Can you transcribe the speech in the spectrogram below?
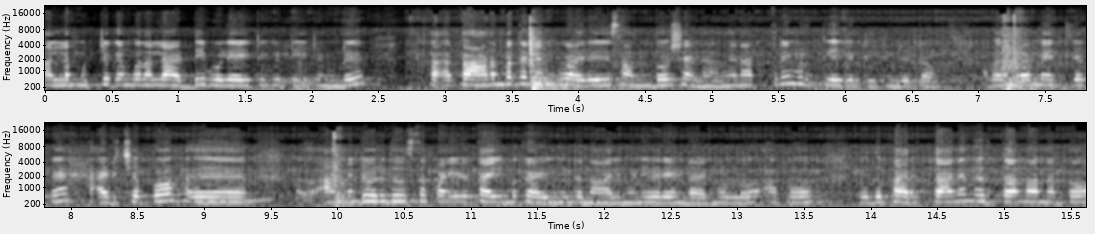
നല്ല മുറ്റൊക്കെ നമുക്ക് നല്ല അടിപൊളിയായിട്ട് കിട്ടിയിട്ടുണ്ട്. കാണുമ്പോൾ തന്നെ നമുക്ക് വളരെ സന്തോഷമാണ് അങ്ങനെ അത്രയും വൃത്തിയായി കിട്ടിയിട്ടുണ്ട് കേട്ടോ അപ്പോൾ നമ്മുടെ മെറ്റിലൊക്കെ അടിച്ചപ്പോൾ അന്നന്റെ ഒരു ദിവസത്തെ പണിയുടെ ടൈം കഴിഞ്ഞിട്ട് നാല് മണി വരെ ഉണ്ടായിരുന്നുള്ളൂ. അപ്പോൾ ഇത് പരത്താനെ നിർത്താമെന്ന് പറഞ്ഞപ്പോൾ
